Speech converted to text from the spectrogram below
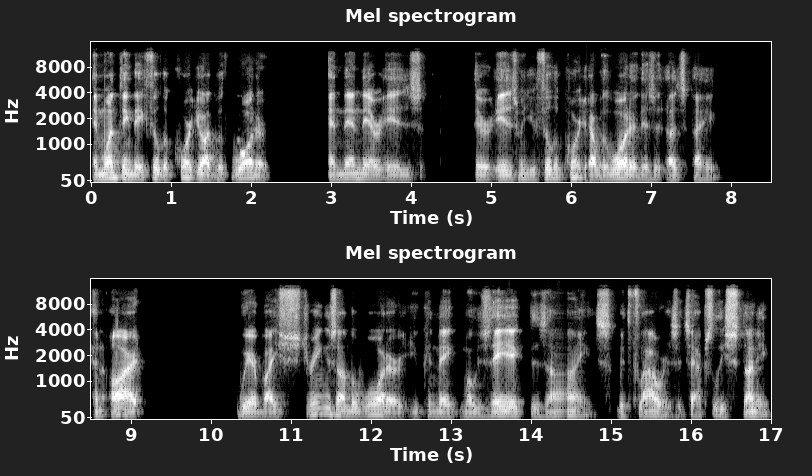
And one thing, they fill the courtyard with water and then there is there is when you fill the courtyard with water there's a, a, a an art whereby strings on the water you can make mosaic designs with flowers it's absolutely stunning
